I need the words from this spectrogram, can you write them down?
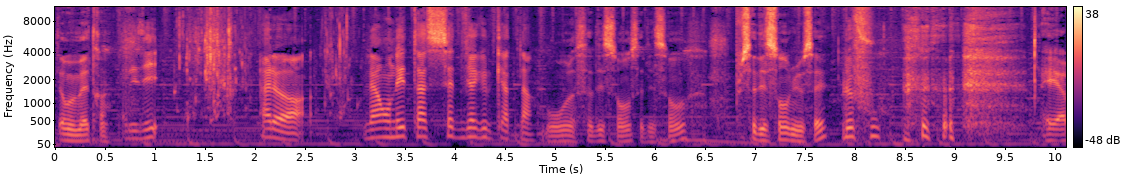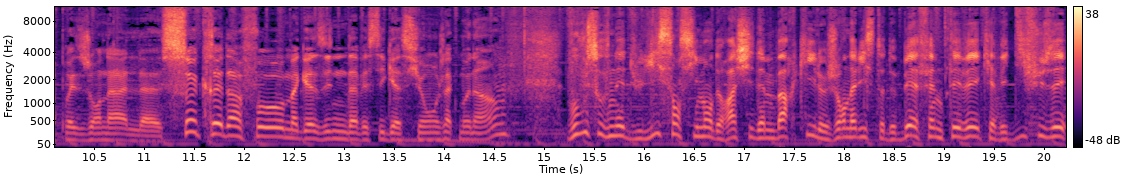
Thermomètre. Allez-y. Alors, là on est à 7,4 là. Bon, là, ça descend, ça descend. Plus ça descend, mieux c'est. Le fou. Et après ce journal, Secret d'info, magazine d'investigation, Jacques Monin. Vous vous souvenez du licenciement de Rachid Mbarki, le journaliste de BFM TV qui avait diffusé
